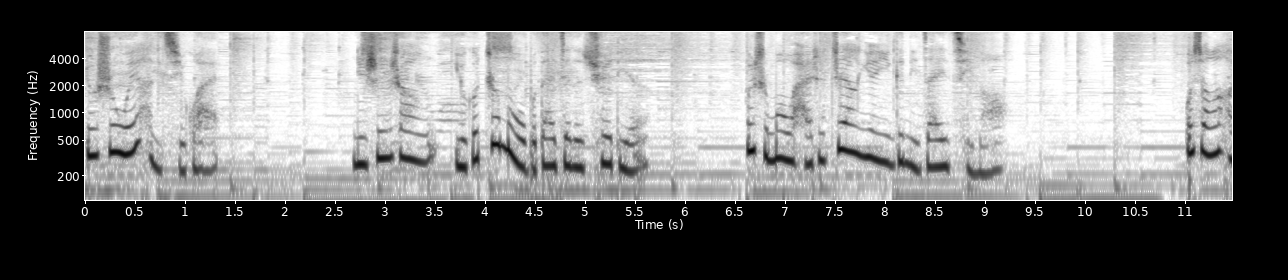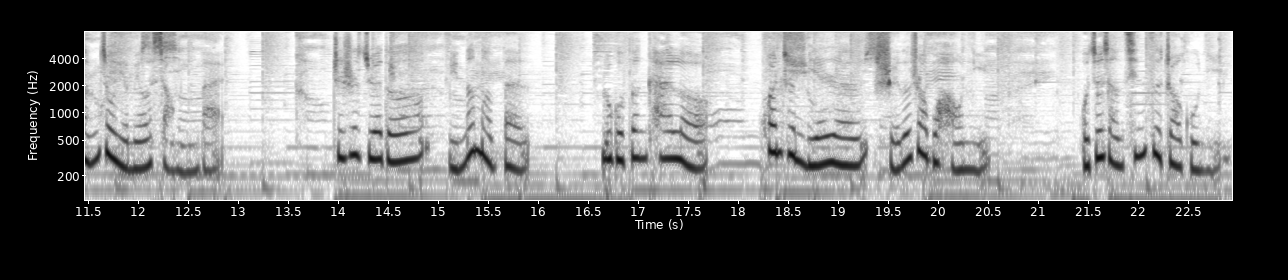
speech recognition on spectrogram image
有时我也很奇怪，你身上有个这么我不待见的缺点。为什么我还是这样愿意跟你在一起呢？我想了很久也没有想明白，只是觉得你那么笨，如果分开了，换成别人谁都照不好你，我就想亲自照顾你。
